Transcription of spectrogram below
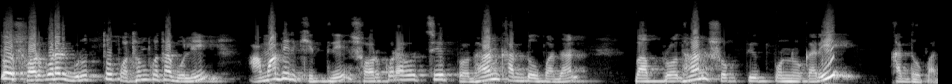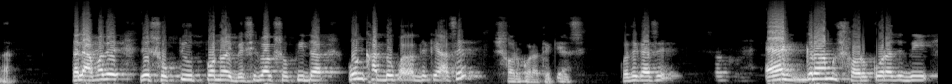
তো শর্করার গুরুত্ব প্রথম কথা বলি, আমাদের ক্ষেত্রে শর্করা হচ্ছে প্রধান খাদ্য উপাদান বা প্রধান শক্তি উৎপন্নকারী খাদ্য উপাদান। তাহলে আমাদের যে শক্তি উৎপন্ন হয়, বেশিরভাগ শক্তিটা কোন খাদ্য উপাদান থেকে আসে? শর্করা থেকে আসে। কোথা থেকে আসে? এক গ্রাম শর্করা যদি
